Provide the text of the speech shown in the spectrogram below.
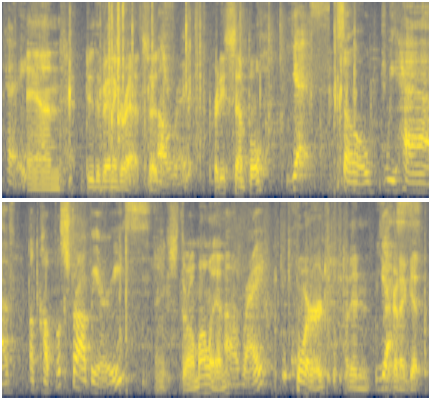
Okay. and do the vinaigrette. So it's All right. pretty simple. Yes. So we have a couple strawberries. And you just throw them all in, All right. quartered, but then Yes. they're going to get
